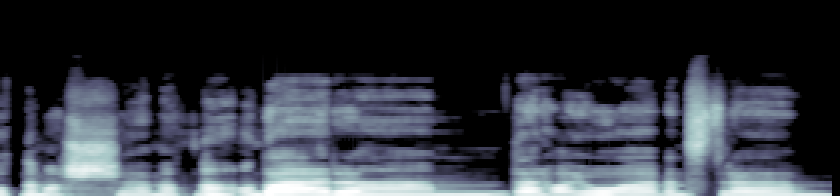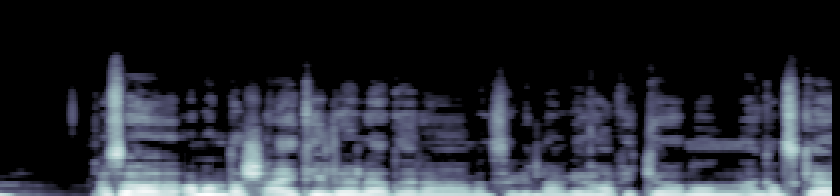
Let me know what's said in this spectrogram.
8. mars-møtene. Og der, eh, der har jo Venstre Altså Amanda Skei, tidligere leder av Venstrekvinnelaget, fikk jo noen, en ganske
